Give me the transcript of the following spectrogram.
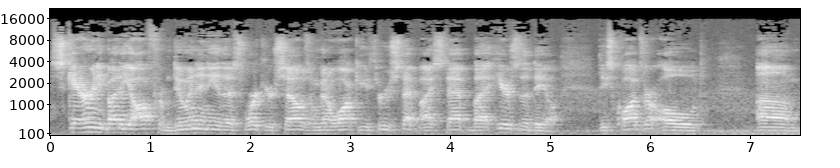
scare anybody off from doing any of this work yourselves. I'm going to walk you through step by step, but here's the deal. These quads are old. Um,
